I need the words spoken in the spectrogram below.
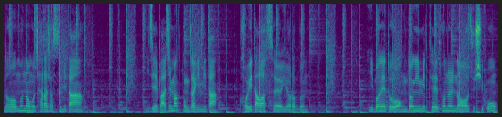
너무너무 잘하셨습니다. 이제 마지막 동작입니다. 거의 다 왔어요, 여러분. 이번에도 엉덩이 밑에 손을 넣어 주시고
